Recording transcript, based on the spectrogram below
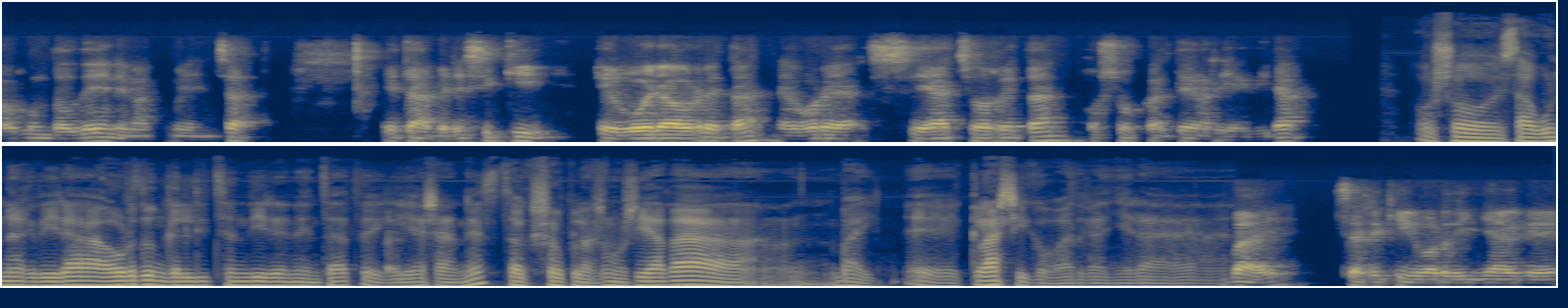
aurdun dauden emakumeentzat. Eta bereziki egoera horretan, egoera zehatz horretan oso kaltegarriak dira. Oso ezagunak dira aurdun gelditzen diren entzat, egia esan, ez? Toxoplasmosia da, bai, e, klasiko bat gainera. Bai, zerriki gordinak e,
